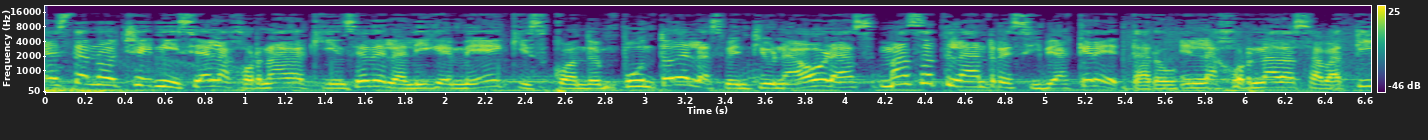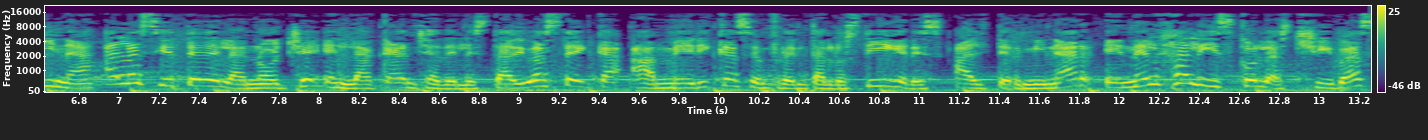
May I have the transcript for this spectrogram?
Esta noche inicia la jornada 15 de la Liga MX, cuando en punto de las 21 horas, Mazatlán recibe a Querétaro. En la jornada sabatina, a las 7 de la noche, en la cancha del Estadio Azteca, América se enfrenta a los Tigres. Al terminar, en el Jalisco, las Chivas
